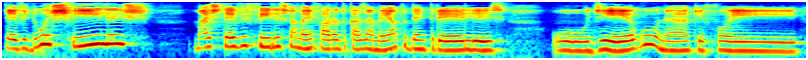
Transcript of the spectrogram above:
teve duas filhas, mas teve filhos também fora do casamento, dentre eles o Diego, né, que foi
